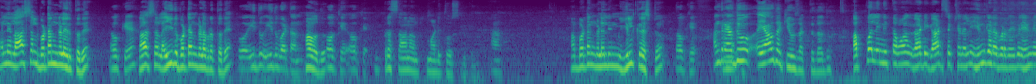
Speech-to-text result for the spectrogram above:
ಅಲ್ಲಿ ಲಾಸ್ಟ್ ಅಲ್ಲಿ ಬಟನ್ಗಳು ಇರ್ತದೆ ಓಕೆ. ಲಾಸ್ಟ್ ಅಲ್ಲಿ ಐದು ಬಟನ್ಗಳು ಬರ್ತದೆ. ಓ ಇದು ಇದು ಬಟನ್ ಹೌದು. ಓಕೆ ಓಕೆ. ಪ್ರೆಸ್ ಆನ್ ಅಂತ ಮಾಡಿ ತೋರಿಸ್ಬೇಕು. ಆ. ಬಟನ್ಗಳಲ್ಲಿ ನಿಮ್ಗೆ ಹಿಲ್ ಕ್ರೆಸ್ಟ್ ಓಕೆ. ಅಂದ್ರೆ ಅದು ಯಾವ್ದಕ್ಕೆ ಯೂಸ್ ಆಗ್ತದೆ ಅದು? ಅಪ್ಪಲ್ಲಿ ನಿಂತವಾಗ ಗಾಡಿ ಘಾಟ್ ಸೆಕ್ಷನ್ ಅಲ್ಲಿ ಹಿಂದ್ಗಡೆ ಬರ್ದಿದ್ರೆ ಹಿಂದೆ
